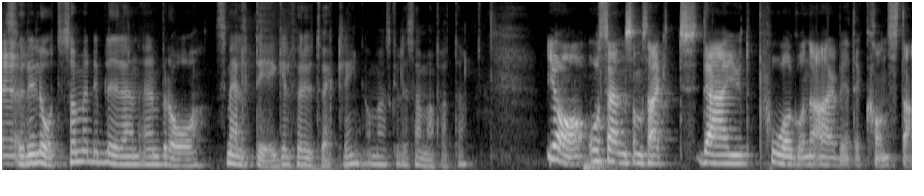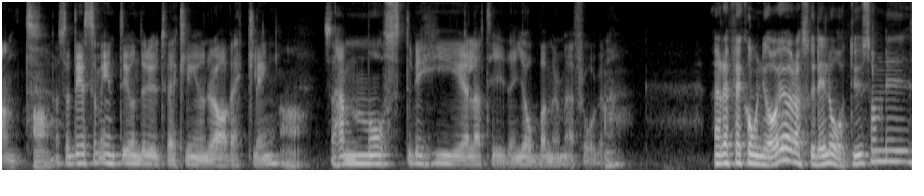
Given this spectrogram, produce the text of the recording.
det. så det låter som att det blir en, en bra smältdegel för utveckling om man skulle sammanfatta. Ja, och sen som sagt, det är ju ett pågående arbete konstant. Ja. Alltså det som inte är under utveckling är under avveckling. Ja. Så här måste vi hela tiden jobba med de här frågorna. En reflektion jag gör också, det låter ju som ni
